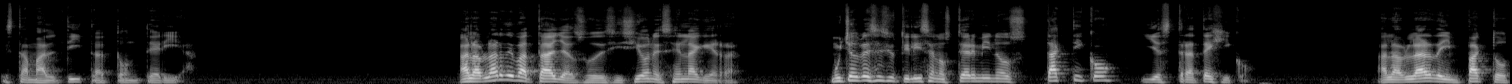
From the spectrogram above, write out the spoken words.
esta maldita tontería. Al hablar de batallas o decisiones en la guerra, muchas veces se utilizan los términos táctico y estratégico. Al hablar de impacto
